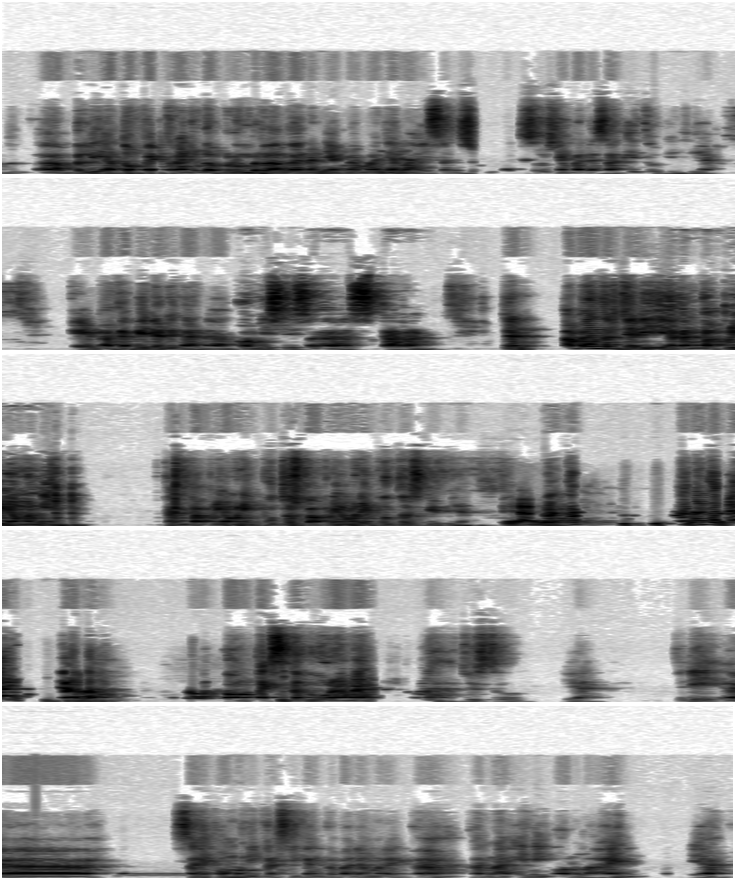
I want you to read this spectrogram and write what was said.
uh, beli atau Petra juga belum berlangganan yang namanya yeah. license Zoom seterusnya pada saat itu gitu ya. Kayak agak beda dengan uh, kondisi uh, sekarang. Dan apa yang terjadi ya kan 45 menit. Kan 45 menit putus, 45 menit putus gitu ya. Yeah, nah, kan kadang-kadang dalam konteks kekurangan itulah justru ya. Jadi uh, saya komunikasikan kepada mereka karena ini online ya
